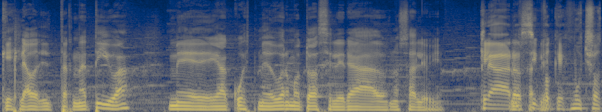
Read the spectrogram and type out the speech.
que es la alternativa, me acuesto, me duermo todo acelerado, no sale bien. Claro, no sí, porque es mucho.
